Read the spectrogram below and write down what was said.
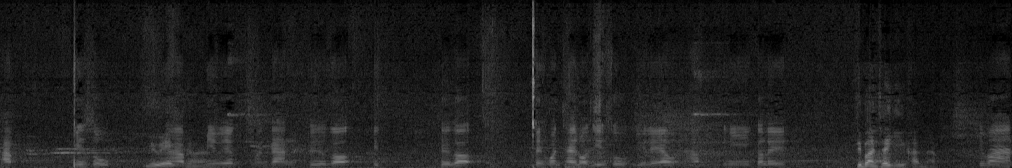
ขับมิสุมิวเอ็กครับใช่ไหม มิวเอ็กเหมือนกัน คือก็ติดคือก็เป็นคนใช้รถอีสุอยู่แล้วนะครับ ทีนี้ก็เลยที่บ้านใช้กี่คันครับ ที่บ้าน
